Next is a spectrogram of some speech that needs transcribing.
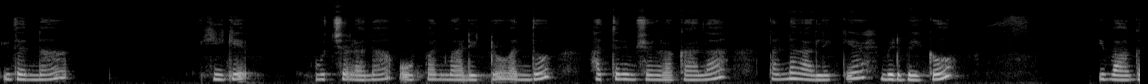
ಇದನ್ನು ಹೀಗೆ ಮುಚ್ಚಳನ ಓಪನ್ ಮಾಡಿಟ್ಟು ಒಂದು ಹತ್ತು ನಿಮಿಷಗಳ ಕಾಲ ತಣ್ಣಗಾಗಲಿಕ್ಕೆ ಬಿಡಬೇಕು. ಇವಾಗ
